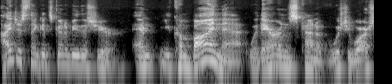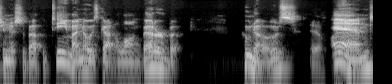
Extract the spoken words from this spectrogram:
I just think it's going to be this year. And you combine that with Aaron's kind of wishy washiness about the team. I know he's gotten along better, but who knows? Yeah. And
